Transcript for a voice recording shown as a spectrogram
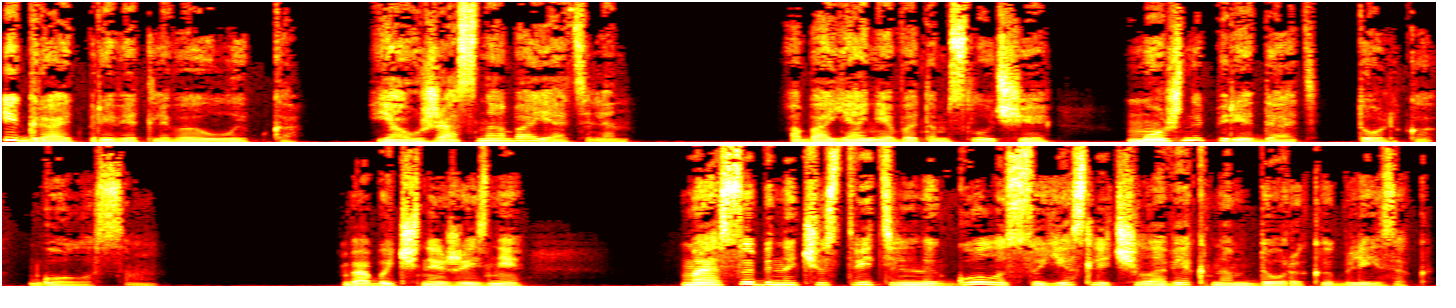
играет приветливая улыбка. Я ужасно обаятелен. Обаяние в этом случае можно передать только голосом. В обычной жизни мы особенно чувствительны к голосу, если человек нам дорог и близок.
